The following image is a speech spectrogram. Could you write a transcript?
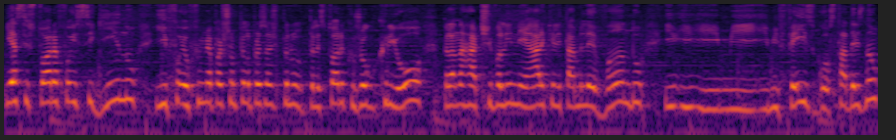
e essa história foi seguindo e foi- eu fui me apaixonando pelo personagem, pelo, pela história que o jogo criou, pela narrativa linear que ele tá me levando e, e- e me, e me fez gostar deles. Não,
